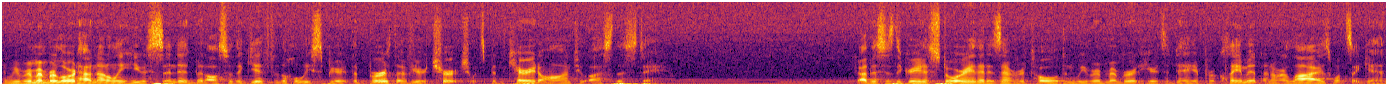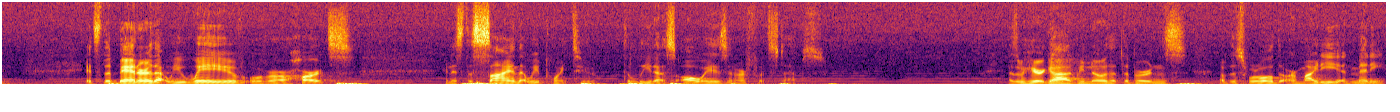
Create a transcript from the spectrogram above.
and we remember, Lord, how not only he ascended, but also the gift of the Holy Spirit, the birth of your church, what's been carried on to us this day. God, this is the greatest story that is ever told, and we remember it here today and proclaim it in our lives once again. It's the banner that we wave over our hearts, and it's the sign that we point to to lead us always in our footsteps. As we hear God, we know that the burdens of this world are mighty and many.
